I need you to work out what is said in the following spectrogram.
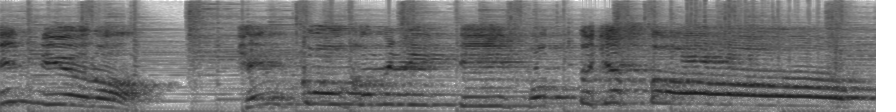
新流の健康コミュニティポッドキャスト。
